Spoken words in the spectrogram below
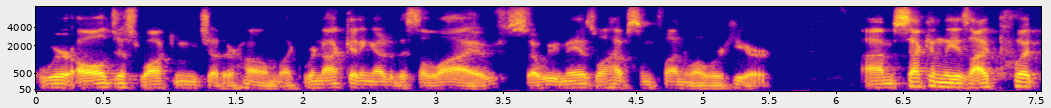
We're all just walking each other home. Like we're not getting out of this alive so we may as well have some fun while we're here um, secondly, is I put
